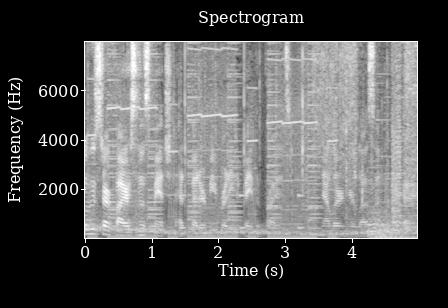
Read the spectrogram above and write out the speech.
People who start fires in this mansion had better be ready to pay the price. Now learn your lesson. Okay.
